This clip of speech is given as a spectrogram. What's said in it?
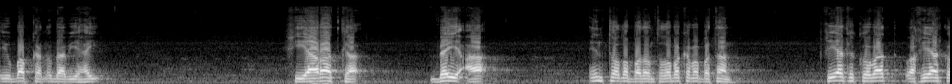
ayuu baabkan u baab yahay khiyaaraadka beyca intooda badan todoba kama bataan. Khiyaarka koobaad waa khiyaarka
